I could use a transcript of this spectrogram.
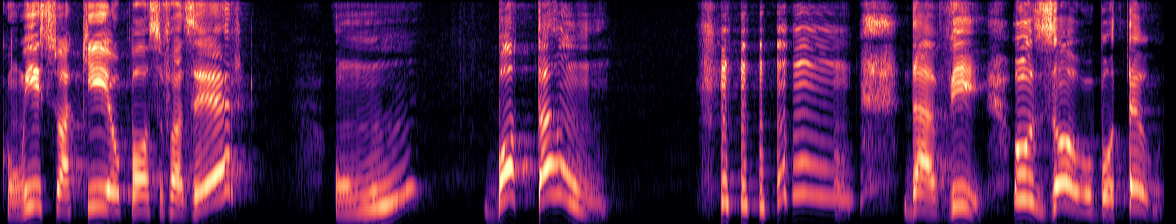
Com isso aqui eu posso fazer um botão. Davi usou o botão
